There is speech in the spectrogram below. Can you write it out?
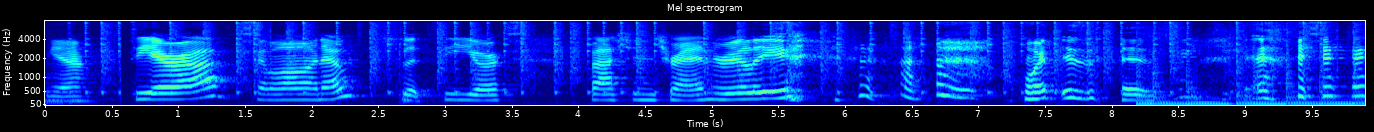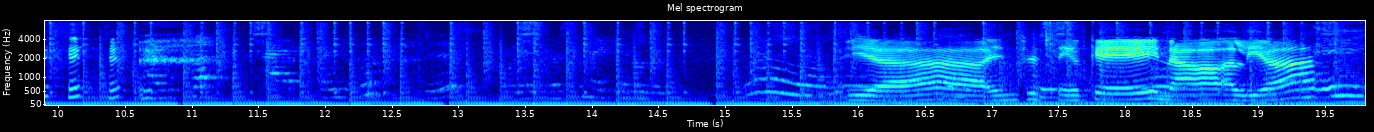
Yeah. Ciara, come on out. Let's see your fashion trend. Really? what is this? yeah, interesting. Okay, now Aaliyah.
